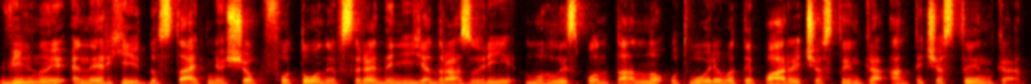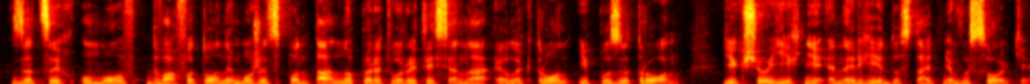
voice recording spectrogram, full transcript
Вільної енергії достатньо, щоб фотони всередині ядра зорі могли спонтанно утворювати пари частинка-античастинка. За цих умов два фотони можуть спонтанно перетворитися на електрон і позитрон, якщо їхні енергії достатньо високі.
